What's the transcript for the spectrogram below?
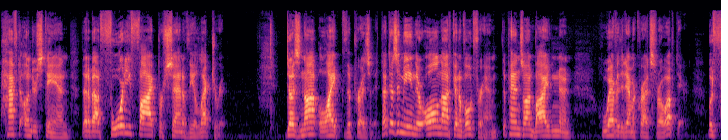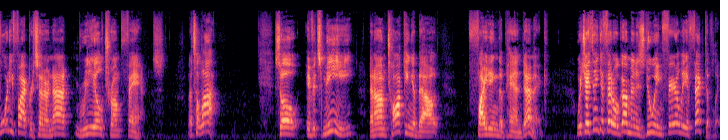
have to understand that about 45% of the electorate does not like the president. That doesn't mean they're all not going to vote for him. Depends on Biden and whoever the Democrats throw up there. But 45% are not real Trump fans. That's a lot. So if it's me and I'm talking about fighting the pandemic, which I think the federal government is doing fairly effectively.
